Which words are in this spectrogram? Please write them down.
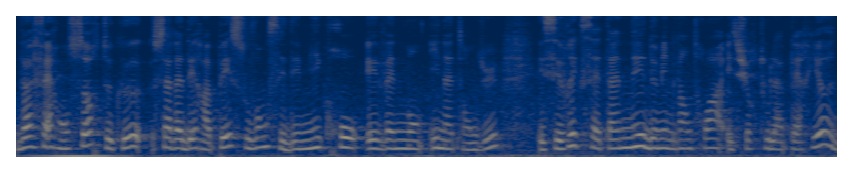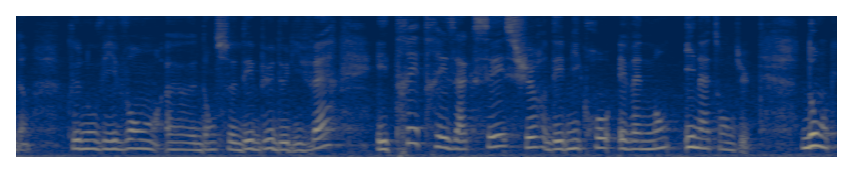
va faire en sorte que ça va déraper. Souvent, c'est des micro-événements inattendus. Et c'est vrai que cette année 2023 et surtout la période que nous vivons euh, dans ce début de l'hiver est très très axée sur des micro-événements inattendus. Donc,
